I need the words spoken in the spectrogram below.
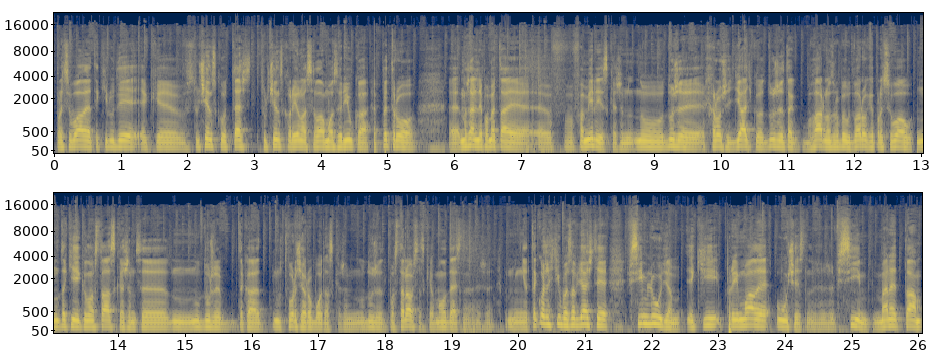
працювали такі люди, як е, з Тульчинського, теж з Тульчинського району села Мазурівка, Петро. Е, На жаль, не пам'ятає е, фамілії, скажімо. Ну дуже хороший дядько, дуже так гарно зробив. Два роки працював. Ну такий іконостас, скажімо, це ну дуже така ну, творча робота, скажімо. Ну дуже постарався, скажімо, молодець. Також я хотів би завдячити всім людям, які приймали участь. Всім мене там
